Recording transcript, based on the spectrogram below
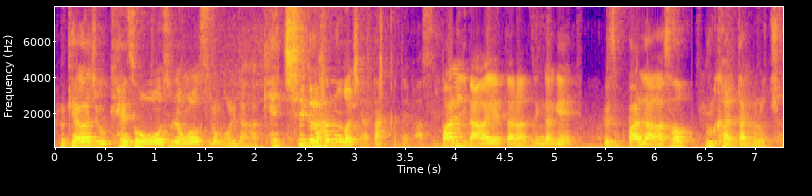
그렇게 해가지고 계속 어슬렁 어슬렁 거리다가 계측을 하는 걸 제가 딱 그때 봤어요. 빨리 나가겠다라는 생각에 그래서 빨리 나가서 물칸을 딱 열었죠.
